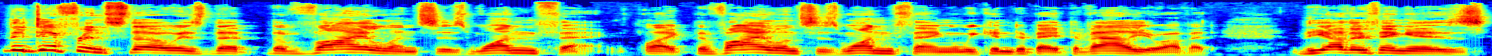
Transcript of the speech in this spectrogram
The difference, though, is that the violence is one thing. Like, the violence is one thing, we can debate the value of it. The other thing is,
